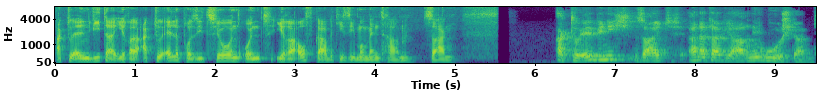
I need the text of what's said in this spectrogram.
aktuellen Vita, Ihrer aktuelle Position und Ihrer Aufgabe, die Sie im Moment haben, sagen? Aktuell bin ich seit anderthalb Jahren im Ruhestand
